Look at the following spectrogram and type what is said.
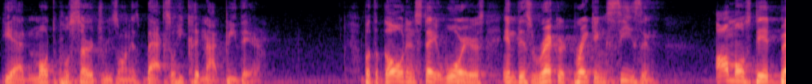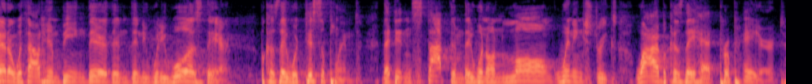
He had multiple surgeries on his back, so he could not be there. But the Golden State Warriors, in this record breaking season, almost did better without him being there than, than he, when he was there because they were disciplined. That didn't stop them. They went on long winning streaks. Why? Because they had prepared.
